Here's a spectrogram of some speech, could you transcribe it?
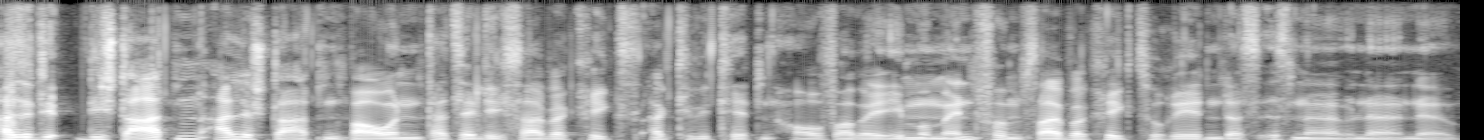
Also die, die, Staaten, alle Staaten bauen tatsächlich Cyberkriegsaktivitäten auf, aber im Moment vom Cyberkrieg zu reden, das ist eine, eine, eine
